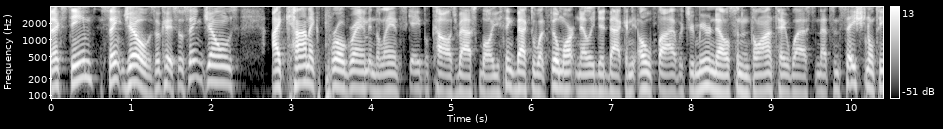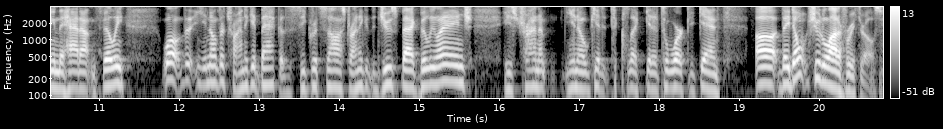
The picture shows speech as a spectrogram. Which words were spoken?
next team, St. Joe's. Okay, so St. Joe's, iconic program in the landscape of college basketball. You think back to what Phil Martinelli did back in 05 with Jameer Nelson and Delonte West and that sensational team they had out in Philly. Well, you know, they're trying to get back the secret sauce, trying to get the juice back. Billy Lange, he's trying to, you know, get it to click, get it to work again. Uh, they don't shoot a lot of free throws.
